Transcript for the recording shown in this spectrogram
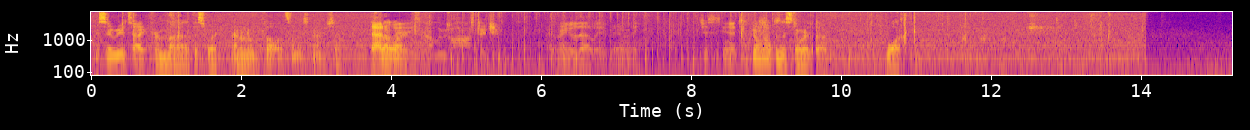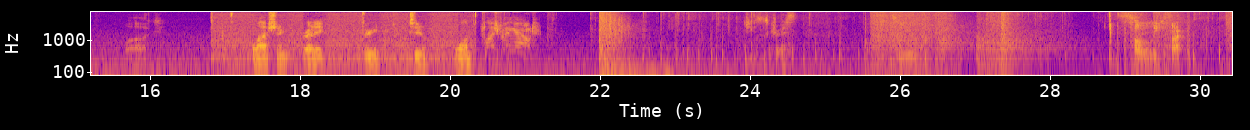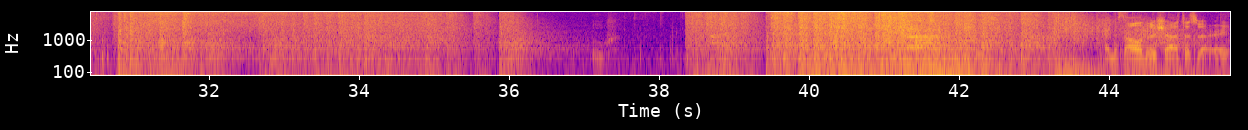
I say we attack from uh, this way. I don't know what to call it on this map, so. That way. Lose a hostage. Right, we're gonna go that way, apparently. Jesse's gonna Don't open this door though. Walk. Walk. Flashing. Ready? Three, two, one. Flashbang out. Jesus Christ. Team. Holy fuck. missed all those shots. That's about right.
